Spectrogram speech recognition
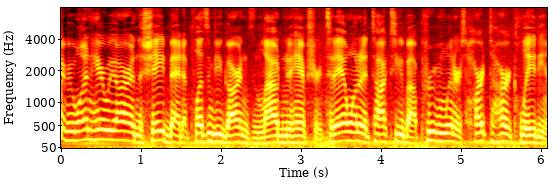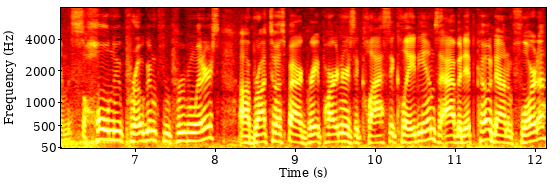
everyone, here we are in the shade bed at Pleasant View Gardens in Loudon, New Hampshire. Today I wanted to talk to you about Proven Winners Heart to Heart Caladium. This is a whole new program from Proven Winners, uh, brought to us by our great partners at Classic Caladiums, Avon Park down in Florida.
